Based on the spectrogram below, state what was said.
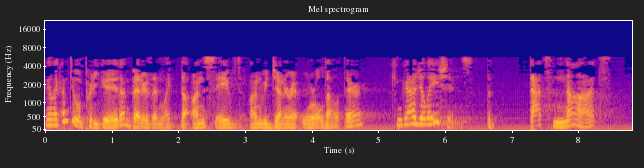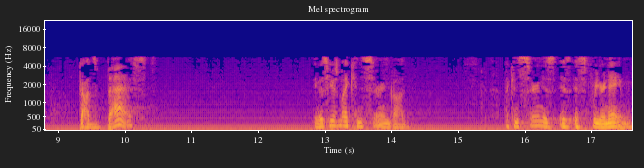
You're like, I'm doing pretty good. I'm better than like the unsaved, unregenerate world out there. Congratulations. But that's not God's best. He goes, Here's my concern, God. My concern is, is, is for your name.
